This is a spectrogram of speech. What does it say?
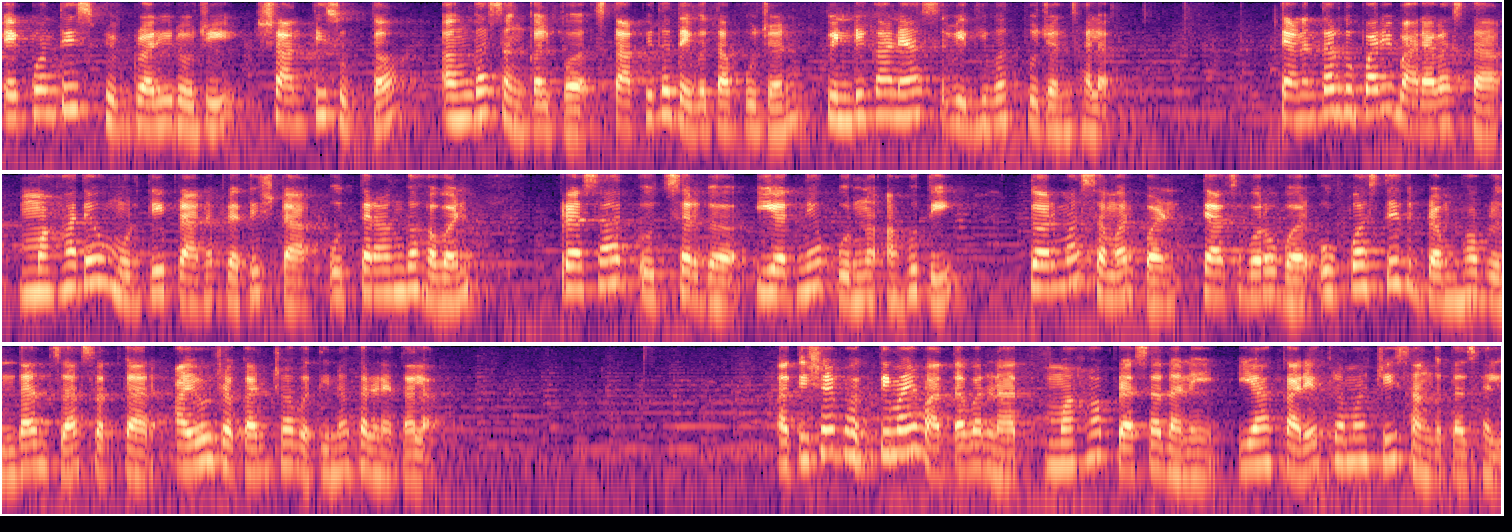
एकोणतीस फेब्रुवारी रोजी शांतीसुक्त अंगसंकल्प स्थापित देवता पूजन पिंडिकान्यास विधिवत पूजन झालं. त्यानंतर दुपारी बारा वाजता महादेव मूर्ती प्राणप्रतिष्ठा उत्तरांग हवन प्रसाद उत्सर्ग यज्ञ पूर्ण आहुती कर्मसमर्पण त्याचबरोबर उपस्थित ब्रह्मवृंदांचा सत्कार आयोजकांच्या वतीनं करण्यात आला. अतिशय भक्तिमय वातावरणात महाप्रसादाने या कार्यक्रमाची सांगता झाली.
